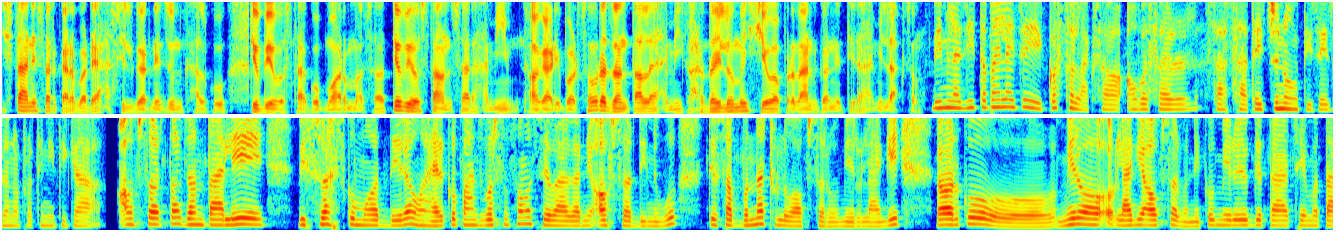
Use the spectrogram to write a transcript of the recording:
स्थानीय सरकारबाट हासिल गर्ने जुन खालको त्यो व्यवस्थाको मर्म छ त्यो व्यवस्था अनुसार हामी अगाडि बढ्छौँ र जनतालाई हामी घर दैलोमै सेवा प्रदान गर्नेतिर हामी लाग्छौँ। बिमलाजी तपाईँलाई चाहिँ कस्तो लाग्छ अवसर साथसाथै चुनौती चाहिँ जनप्रतिनिधिका? अवसर त जनताले विश्वासको मत दिएर उहाँहरूको पाँच वर्षसम्म सेवा गर्ने अवसर दिनुभयो। त्यो सबभन्दा ठुलो अवसर हो मेरो लागि। र अर्को मेरो लागि अवसर भनेको मेरो योग्यता क्षमता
